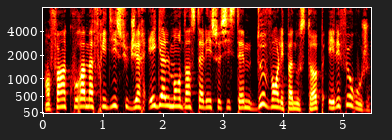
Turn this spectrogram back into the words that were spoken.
Enfin, Kurama Fridi suggère également d'installer ce système devant les panneaux stop et les feux rouges.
